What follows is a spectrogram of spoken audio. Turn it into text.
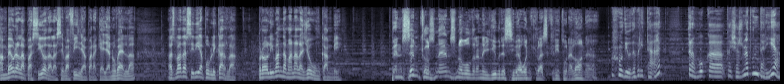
En veure la passió de la seva filla per aquella novel·la, es va decidir a publicar-la, però li van demanar a la Jo un canvi. Pensem que els nens no voldran el llibre si veuen que l'ha escrit una dona. Ho diu de veritat? Trobo que, que això és una tonteria.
